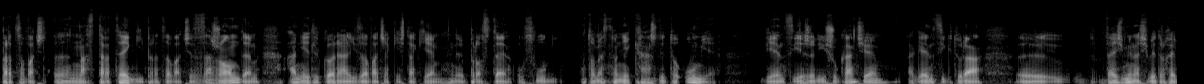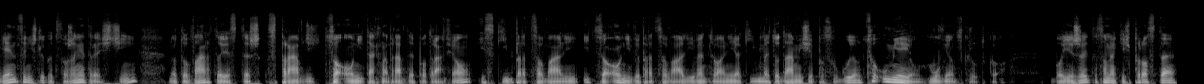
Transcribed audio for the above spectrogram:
pracować e, na strategii, pracować z zarządem, a nie tylko realizować jakieś takie e, proste usługi. Natomiast no, nie każdy to umie. Więc jeżeli szukacie agencji, która y, weźmie na siebie trochę więcej niż tylko tworzenie treści, no to warto jest też sprawdzić, co oni tak naprawdę potrafią i z kim pracowali i co oni wypracowali, ewentualnie jakimi metodami się posługują, co umieją, mówiąc krótko. Bo jeżeli to są jakieś proste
